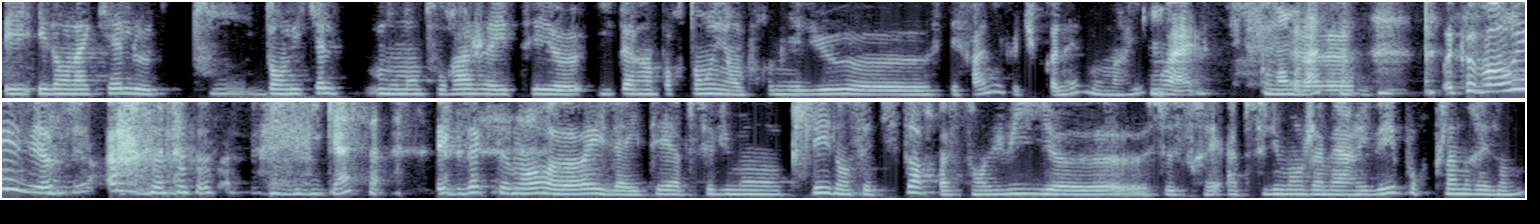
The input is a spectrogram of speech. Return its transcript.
et, et, dans laquelle tout, dans lesquelles mon entourage a été euh, hyper important et en premier lieu euh, Stéphane que tu connais, mon mari. Ouais, qu'on embrasse. Euh, comment oui, bien sûr. Dédicace. Exactement. ouais, il a été absolument clé dans cette histoire. Enfin, sans lui, ce serait absolument jamais arrivé pour plein de raisons.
